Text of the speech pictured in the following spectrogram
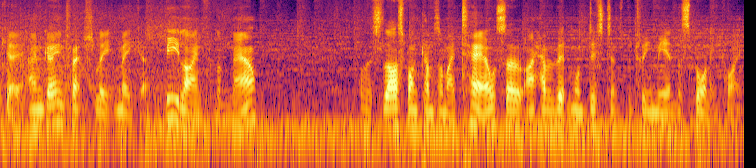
Okay, I'm going to actually make a beeline for them now. Well, this last one comes on my tail, so I have a bit more distance between me and the spawning point.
